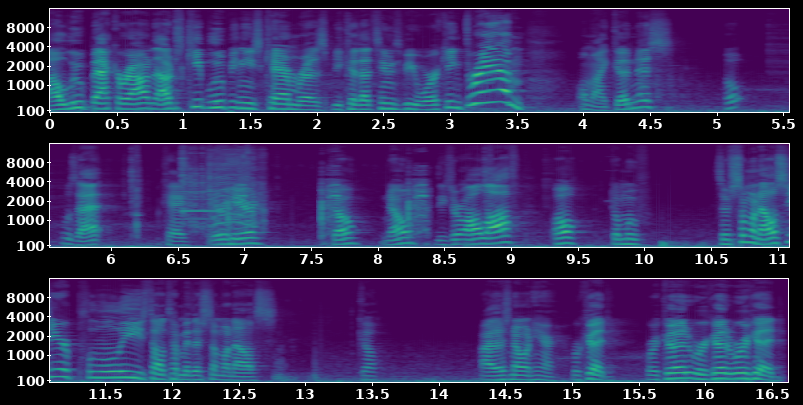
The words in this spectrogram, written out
I'll loop back around. I'll just keep looping these cameras because that seems to be working. 3M! Oh my goodness. Oh, what was that? Okay, you're here. Go. No, these are all off. Oh, don't move. Is there someone else here? Please don't tell me there's someone else. Go. All right, there's no one here. We're good. We're good. We're good. We're good.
